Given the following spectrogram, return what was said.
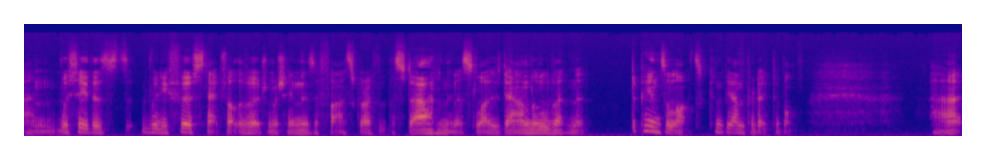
And we see there's, when you first snapshot the virtual machine, there's a fast growth at the start and then it slows down a little bit and it depends a lot. It can be unpredictable. Uh,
